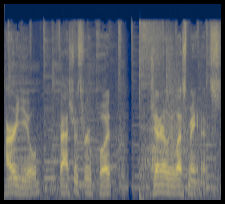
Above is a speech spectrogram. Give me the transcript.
higher yield, faster throughput, generally less maintenance.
